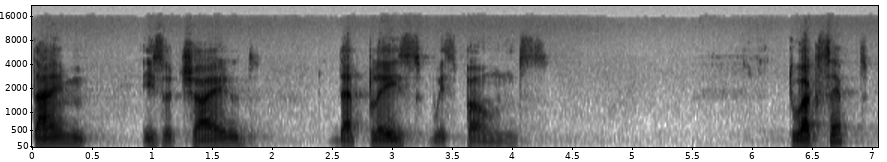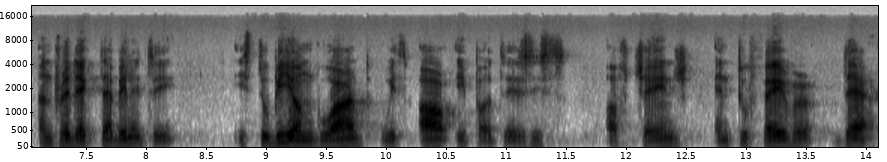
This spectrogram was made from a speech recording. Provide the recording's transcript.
Time is a child that plays with pawns. To accept unpredictability is to be on guard with our hypothesis of change and to favor their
